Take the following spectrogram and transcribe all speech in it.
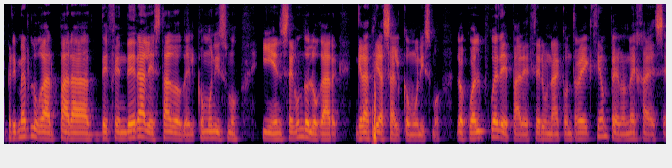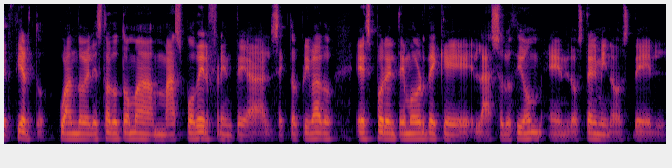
En primer lugar, para defender al Estado del comunismo y, en segundo lugar, gracias al comunismo, lo cual puede parecer una contradicción, pero no deja de ser cierto. Cuando el Estado toma más poder frente al sector privado es por el temor de que la solución en los términos del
